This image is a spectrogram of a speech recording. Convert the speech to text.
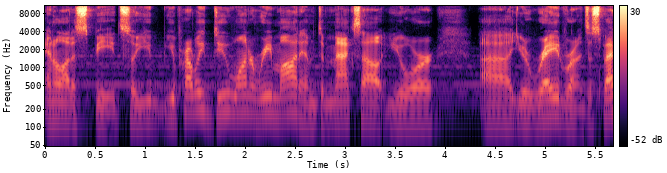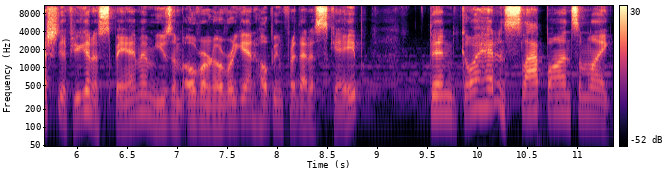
and a lot of speed. So you you probably do want to remod him to max out your uh, your raid runs, especially if you're going to spam him, use him over and over again, hoping for that escape. Then go ahead and slap on some like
